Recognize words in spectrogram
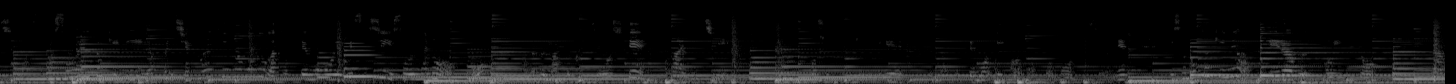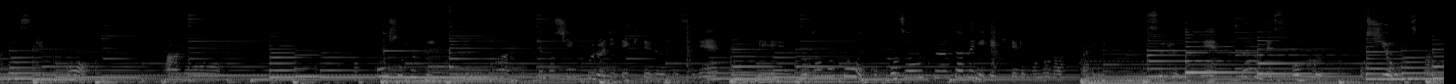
買ったりとかねします。そういう時にやっぱり市販品のものがとっても多いですしそういうものをこううまく活用して毎日ご食品を取り入れるのはとてもいいことだと思うんですよね。でその時の選ぶポイントなんですけどもあの発酵食品っていうのはとってもシンプルにできてるんですね。もともと保存するためにできてるものだったりするのでなのですごくお塩を使った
